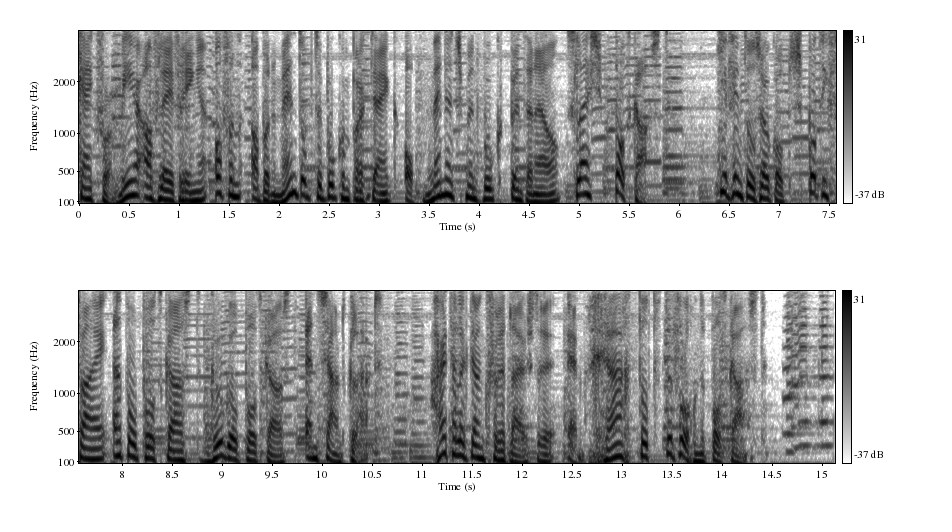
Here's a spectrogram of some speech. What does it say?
Kijk voor meer afleveringen of een abonnement op de Boekenpraktijk op managementboek.nl/slash podcast. Je vindt ons ook op Spotify, Apple Podcast, Google Podcast en Soundcloud. Hartelijk dank voor het luisteren en graag tot de volgende podcast. Thank you.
